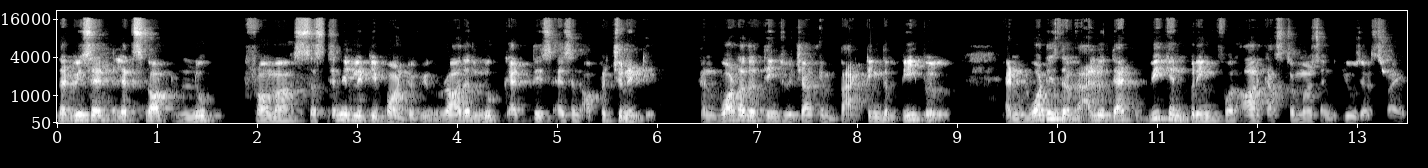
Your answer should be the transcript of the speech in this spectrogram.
that we said, let's not look from a sustainability point of view, rather look at this as an opportunity. And what are the things which are impacting the people and what is the value that we can bring for our customers and users, right?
